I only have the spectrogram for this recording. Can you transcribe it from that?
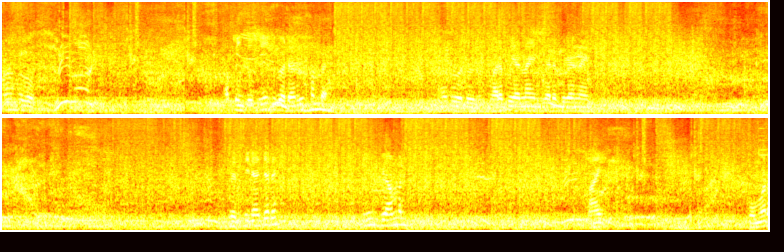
Ah, lu. Ah, pintu sini juga udah rusak. Aduh, aduh, aduh. Nggak ada pilihan lain, nggak ada pilihan lain. Sini aja deh. Ini lebih aman. Naik. Boomer.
